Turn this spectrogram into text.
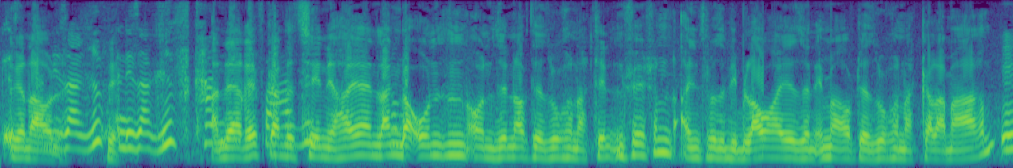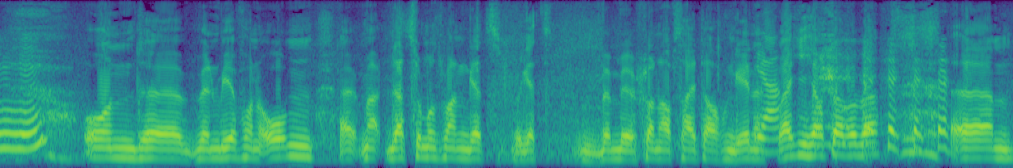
Genau. an, dieser Riff, an dieser Riffkante. An der Riffkante ziehen die Haie entlang da unten und sind auf der Suche nach Tintenfischen. Insbesondere die Blauhaie sind immer auf der Suche nach Kalamaren. Und äh, wenn wir von oben, äh, dazu muss man jetzt, jetzt, wenn wir schon aufs Heitauchen gehen, dann Ja. spreche ich auch darüber. ähm,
